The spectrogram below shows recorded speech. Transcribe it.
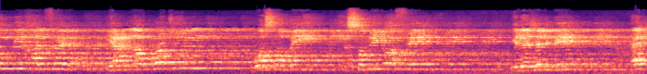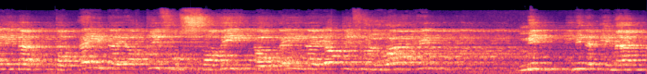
أمي خلفنا. يعني لو رجل وصبي الصبي يقف فين؟ إلى جانب إيه؟ الإمام. طب أين يقف الصبي أو أين يقف الواحد من من الإمام؟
